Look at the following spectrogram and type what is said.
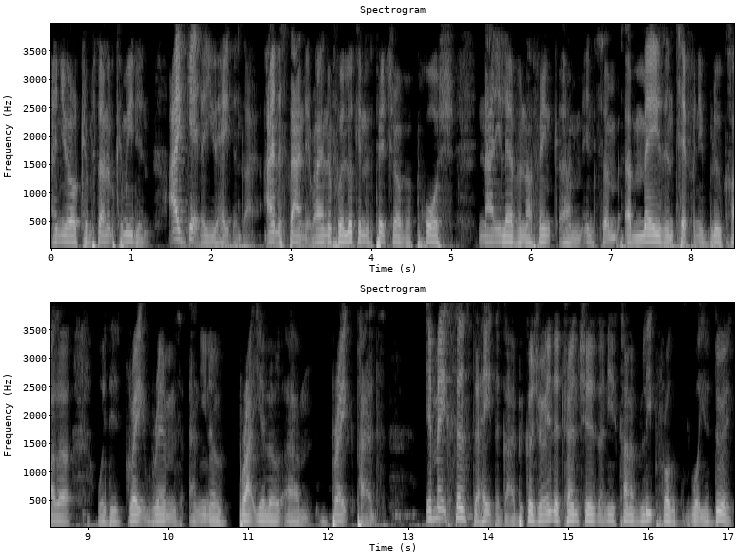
and you're a stand-up comedian, I get that you hate the guy. I understand it, right? And if we're looking at this picture of a Porsche 911, I think, um, in some amazing Tiffany blue color with these great rims and you know bright yellow um brake pads, it makes sense to hate the guy because you're in the trenches and he's kind of leapfrogged what you're doing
